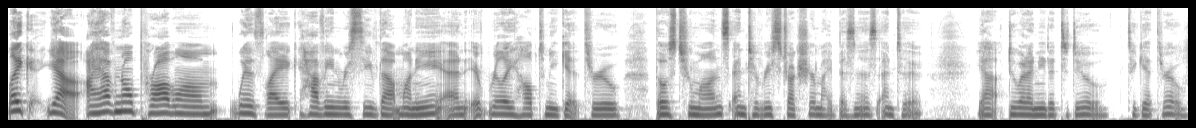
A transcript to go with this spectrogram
like, yeah, I have no problem with like having received that money and it really helped me get through those two months and to restructure my business and to, yeah, do what I needed to do to get through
